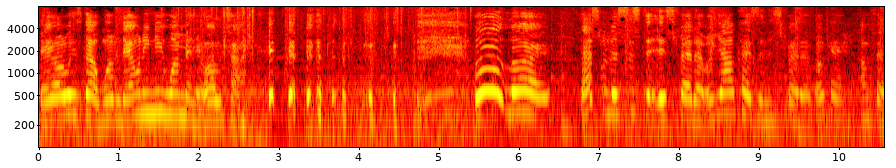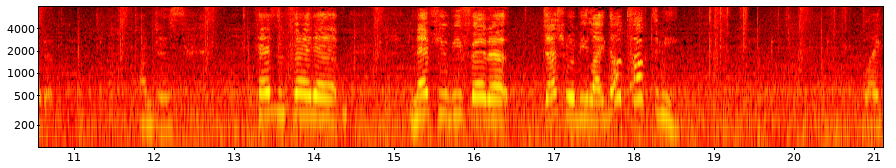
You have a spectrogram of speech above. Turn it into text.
They always got one. They only need one minute all the time. oh Lord, that's when the sister is fed up, and y'all cousin is fed up. Okay, I'm fed up. I'm just cousin fed up. Nephew be fed up. Joshua be like, don't talk to me. Like,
